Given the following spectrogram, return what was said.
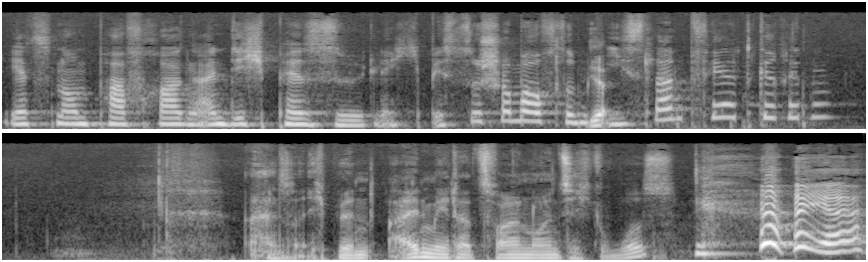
Jetzt noch ein paar Fragen an dich persönlich. Bist du schon mal auf so einem Ja. Islandpferd geritten? Also, ich bin 1,92 Meter groß. ja.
